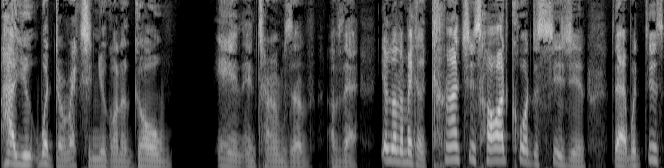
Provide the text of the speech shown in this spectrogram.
how you what direction you're going to go in in terms of of that you're going to make a conscious hardcore decision that with this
